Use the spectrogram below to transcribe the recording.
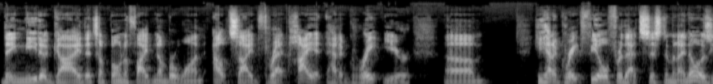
They need a guy that's a bona fide number one outside threat. Hyatt had a great year. Um, he had a great feel for that system, and I know it was a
